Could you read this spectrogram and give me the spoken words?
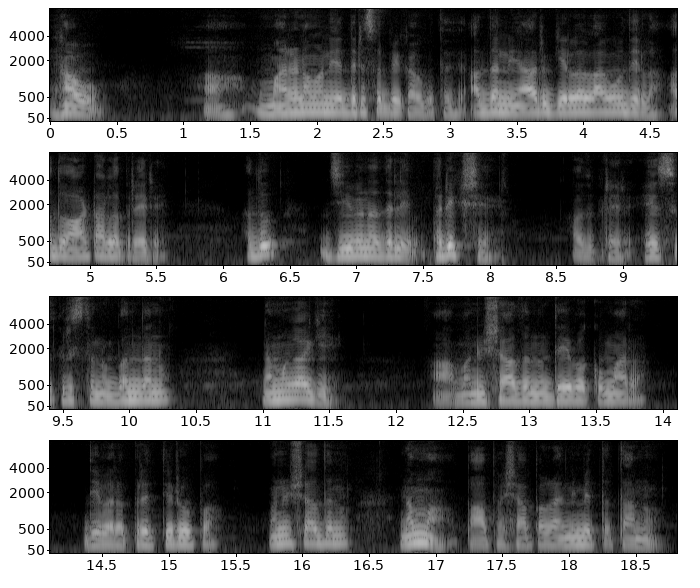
ನಾವು ಮರಣವನ್ನು ಎದುರಿಸಬೇಕಾಗುತ್ತದೆ. ಅದನ್ನು ಯಾರು ಗೆಲ್ಲಲಾಗುವುದಿಲ್ಲ. ಅದು ಆಟ ಅಲ್ಲ ಪ್ರೇರೆ ಅದು ಜೀವನದಲ್ಲಿ ಪರೀಕ್ಷೆ. ಅದು ಪ್ರೇರೆ ಯೇಸು ಕ್ರಿಸ್ತನು ಬಂದನು. ನಮಗಾಗಿ, ಆ, ಮನುಷ್ಯಾದನು ದೇವಕುಮಾರ, ದೇವರ ಪ್ರತಿರೂಪ ಮನುಷ್ಯಾದನು. ನಮ್ಮ ಪಾಪ ಶಾಪಗಳ ನಿಮಿತ್ತ ತಾನು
